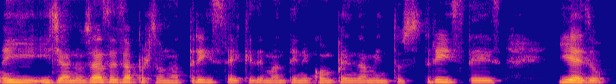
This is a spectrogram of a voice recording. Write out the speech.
y, ya no seas esa persona triste que se mantiene con pensamientos tristes y eso,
